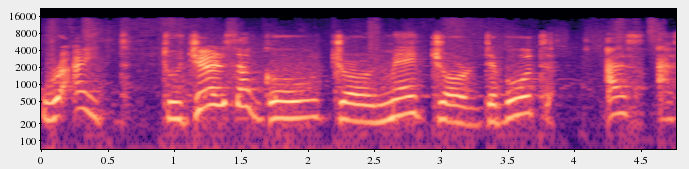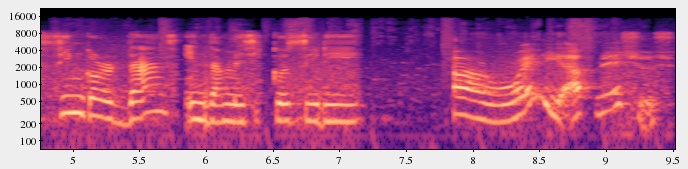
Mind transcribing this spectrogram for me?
Right, two years ago, you made your debut as a singer dance in the Mexico City. Ah, Already a precious.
